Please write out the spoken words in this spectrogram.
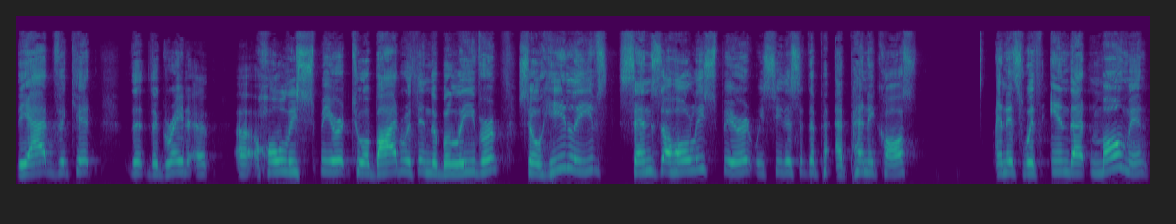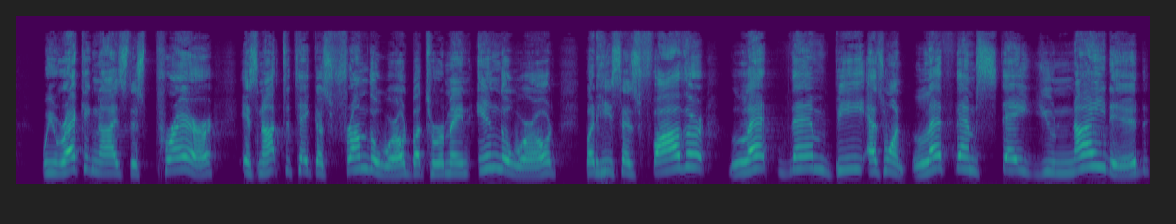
the advocate, the, the great uh, uh, Holy Spirit to abide within the believer. So he leaves, sends the Holy Spirit. We see this at, the, at Pentecost. And it's within that moment we recognize this prayer is not to take us from the world, but to remain in the world. But he says, Father, let them be as one. Let them stay united,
